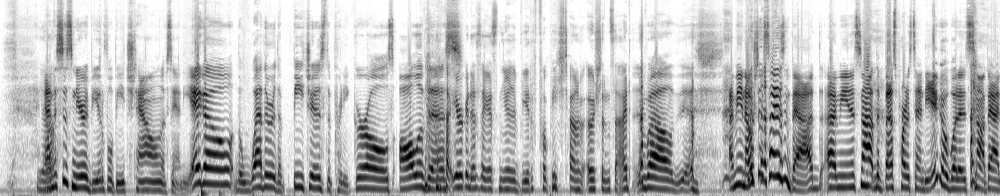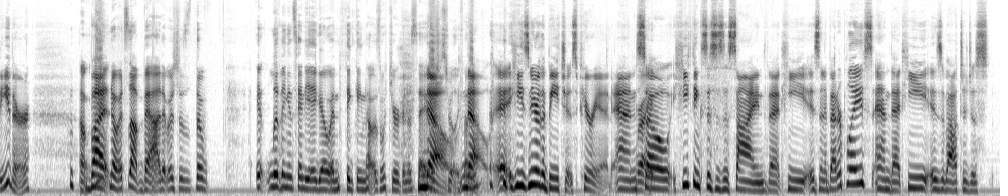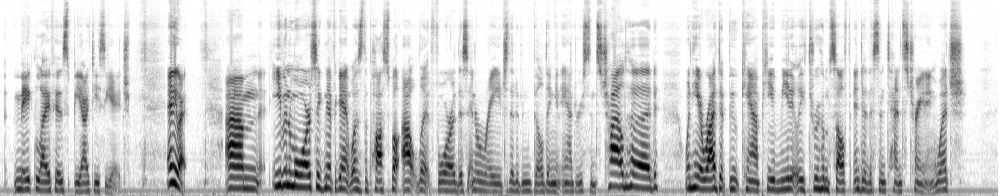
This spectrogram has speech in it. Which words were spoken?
And this is near a beautiful beach town of San Diego. The weather, the beaches, the pretty girls, all of this. you were going to say it's near the beautiful beach town of Oceanside. well, I mean, Oceanside isn't bad. I mean, it's not the best part of San Diego, but it's not bad either. But no, it's not bad. It was just the it, living in San Diego and thinking that was what you were going to say. No, really no, Uh, he's near the beaches. Period. And Right. so he thinks this is a sign that he is in a better place and that he is about to just make life his bitch. Anyway. Um, even more significant was the possible outlet for this inner rage that had been building in Andrew since childhood. When he arrived at boot camp, he immediately threw himself into this intense training, which,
